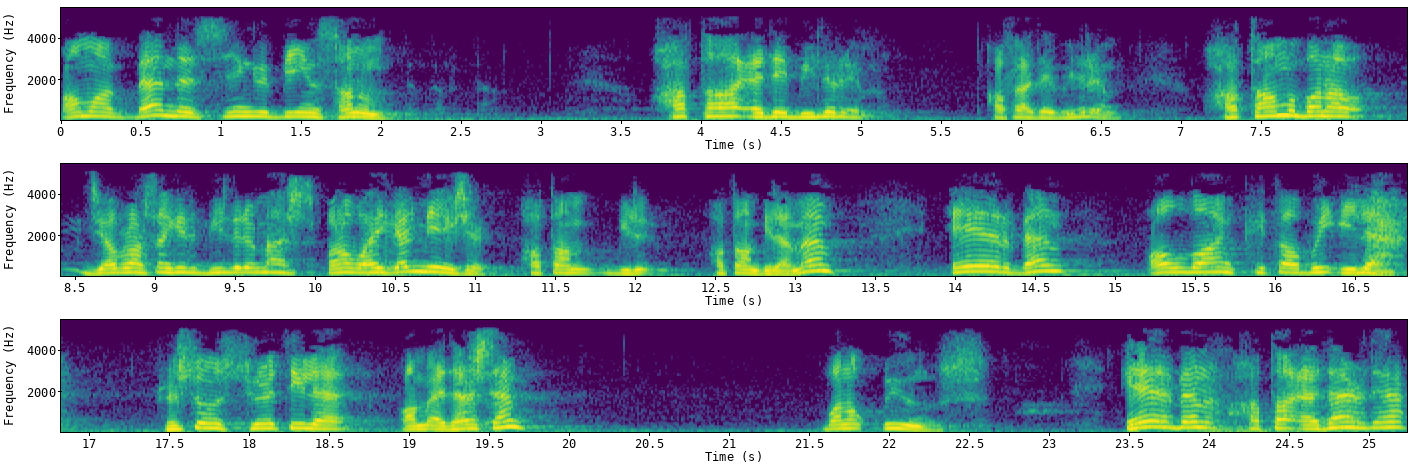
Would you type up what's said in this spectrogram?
Ama ben de sizin gibi bir insanım. Hata edebilirim. Hata edebilirim. Hatamı bana Cebrail'den gidip bildiremez. Bana vahiy gelmeyecek. Hatam, bil, hatam bilemem. Eğer ben Allah'ın kitabı ile Resul'ün sünnetiyle amel edersem bana uyunuz. Eğer ben hata eder de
